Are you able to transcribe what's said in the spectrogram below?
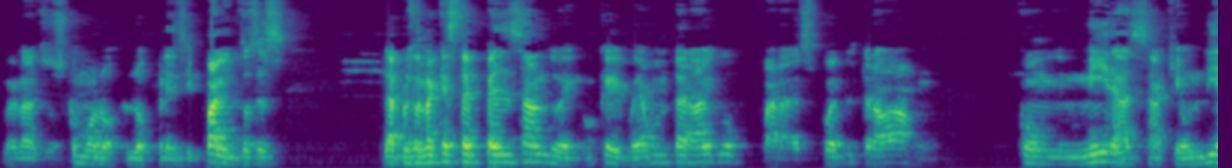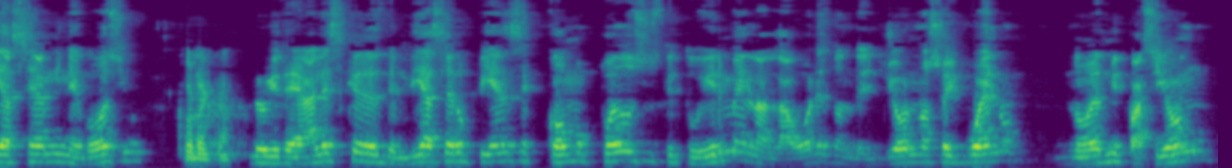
¿verdad? Eso es como lo, lo principal. Entonces, la persona que esté pensando en, ok, voy a montar algo para después del trabajo, con miras a que un día sea mi negocio, Correcto. Lo ideal es que desde el día cero piense cómo puedo sustituirme en las labores donde yo no soy bueno, no es mi pasión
